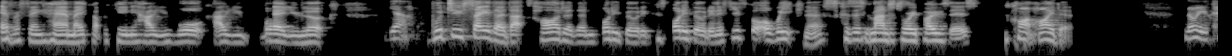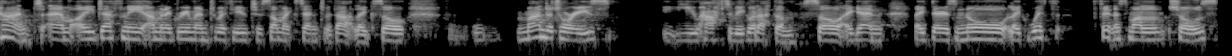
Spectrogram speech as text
everything hair, makeup, bikini, how you walk, how you where you look. Yeah. Would you say though that's harder than bodybuilding? Because bodybuilding, if you've got a weakness, because it's mandatory poses, you can't hide it. No, you can't. Um, I definitely am in agreement with you to some extent with that. Like, so mandatories, you have to be good at them. So again, like there's no like with fitness model shows,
